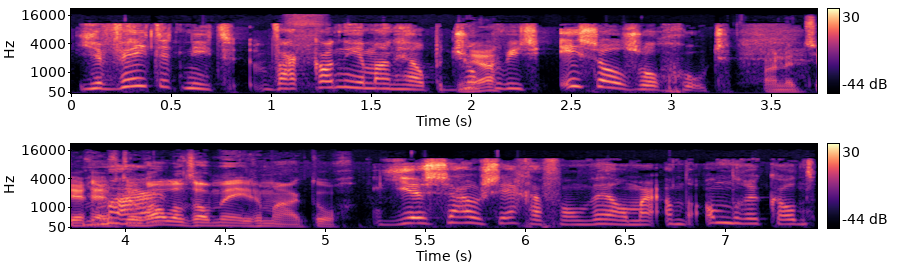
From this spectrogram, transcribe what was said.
je weet het niet. Waar kan hij hem aan helpen? Djokovic is al zo goed. Maar het zeggen, heeft toch alles al meegemaakt, toch? Je zou zeggen van wel, maar aan de andere kant...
